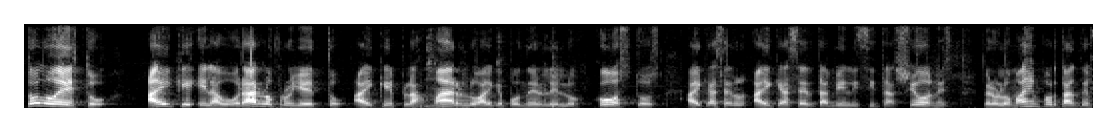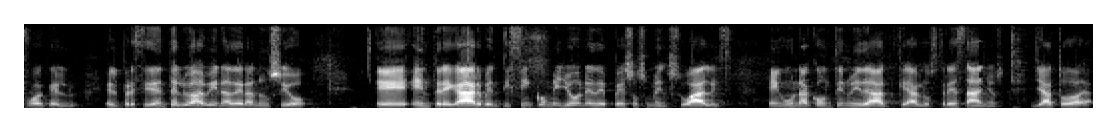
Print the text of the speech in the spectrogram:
Todo esto hay que elaborar los proyectos, hay que plasmarlo, hay que ponerle los costos, hay que hacer, hay que hacer también licitaciones, pero lo más importante fue que el, el presidente Luis Abinader anunció eh, entregar 25 millones de pesos mensuales en una continuidad que a los tres años ya todas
